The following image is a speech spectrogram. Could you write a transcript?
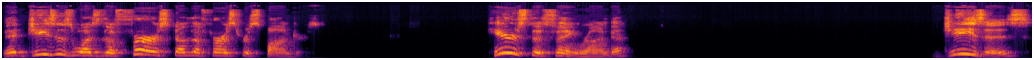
that Jesus was the first of the first responders. Here's the thing, Rhonda. Jesus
